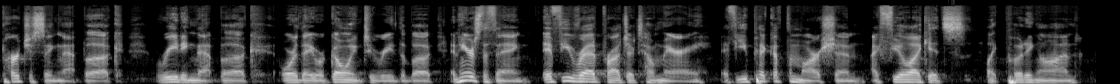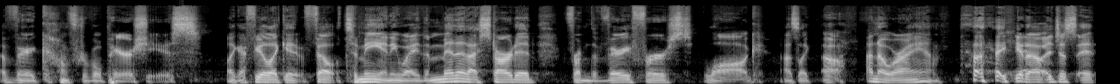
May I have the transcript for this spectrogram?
purchasing that book reading that book or they were going to read the book and here's the thing if you read project hail mary if you pick up the martian i feel like it's like putting on a very comfortable pair of shoes Like I feel like it felt to me anyway. The minute I started from the very first log, I was like, "Oh, I know where I am." you yeah. know, it just it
